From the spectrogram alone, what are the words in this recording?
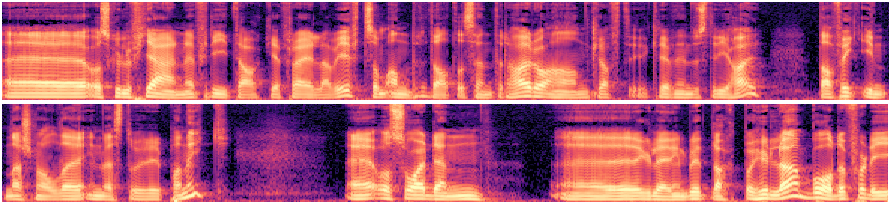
Eh, og skulle fjerne fritaket fra elavgift, som andre datasentre har, og annen kraftkrevende industri har. Da fikk internasjonale investorer panikk. Eh, og så er den reguleringen blitt lagt på hylla, både fordi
